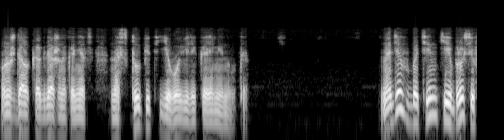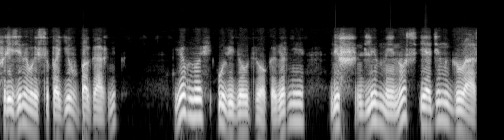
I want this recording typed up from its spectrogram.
Он ждал, когда же, наконец, наступит его великая минута. Надев ботинки и бросив резиновые сапоги в багажник, я вновь увидел Джока, вернее, лишь длинный нос и один глаз,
